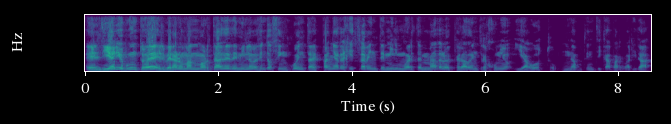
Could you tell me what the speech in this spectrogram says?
El diario.es, el verano más mortal desde 1950. España registra 20.000 muertes más de lo esperado entre junio y agosto. Una auténtica barbaridad.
